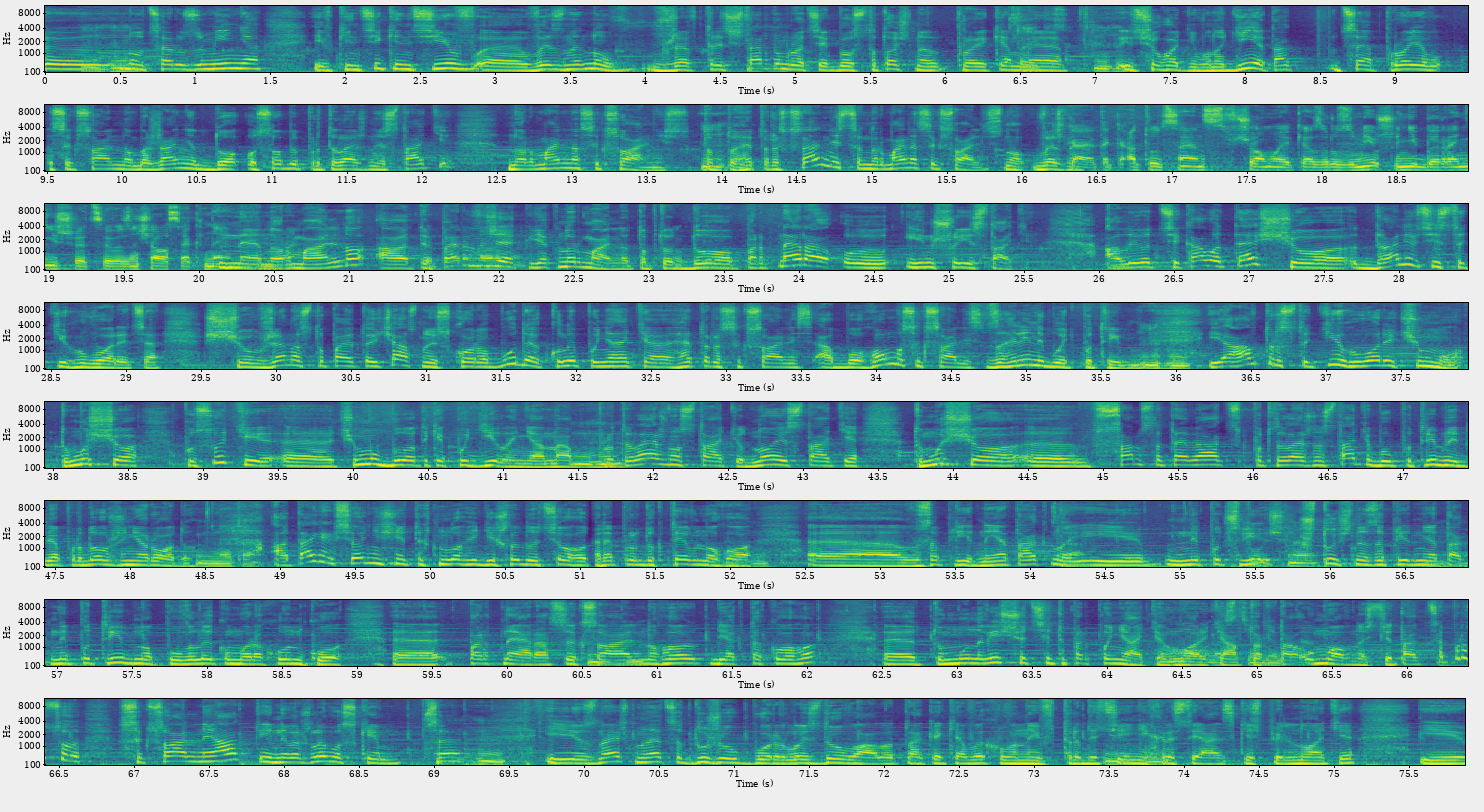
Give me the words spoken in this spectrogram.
ну, це розуміння, і в кінці кінців визна... ну, вже в 34-му році, якби остаточно про яке ми і сьогодні воно діє, так це прояв сексуального бажання до особи протилежної статі, нормальна сексуальність. Тобто гетеросексуальність це нормальна сексуальність. Ну. Чекай, так, а тут сенс в чому, як я зрозумів, що ніби раніше це визначалося як не Ненормально, а тепер вже як, як нормально, тобто до партнера о, іншої статі. Але от цікаво те, що далі в цій статті говориться, що вже наступає той час, ну і скоро буде, коли поняття гетеросексуальність або гомосексуальність взагалі не будуть потрібні. І автор статті говорить, чому? Тому що по суті, е, чому було таке поділення на протилежну стать, одної статі, тому що е, сам статевий акт з протилежною статтю був потрібний для продовження роду. Ну, так. А так як сьогоднішні технології дійшли до цього репродуктивного е, запліднення, так ну і не потрібно Штучне. штучне запліднення, так не потрібно по великому рахунку е, партнера сексуального як такого. Е, тому навіщо ці тепер поняття говорить автор? Та ніби, так. Так, це просто сексуальний акт, і неважливо з ким. Все. І знаєш, мене це дуже обурило здивувало, так як я вихований в традиційній християнській спільноті. І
